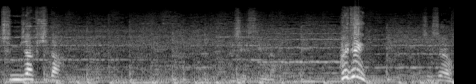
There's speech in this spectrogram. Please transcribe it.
준비합시다. 할 수 있습니다. 화이팅! 할수 있어요.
